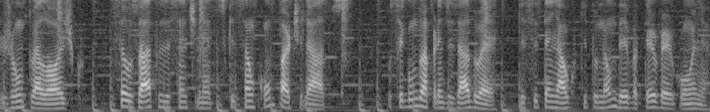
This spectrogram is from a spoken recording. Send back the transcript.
Junto, é lógico, seus atos e sentimentos que são compartilhados. O segundo aprendizado é que se tem algo que tu não deva ter vergonha,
